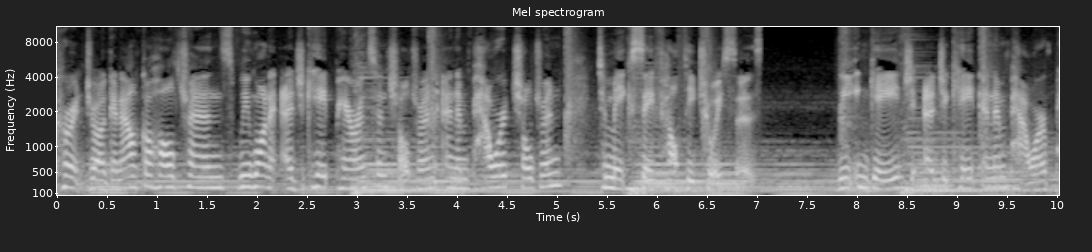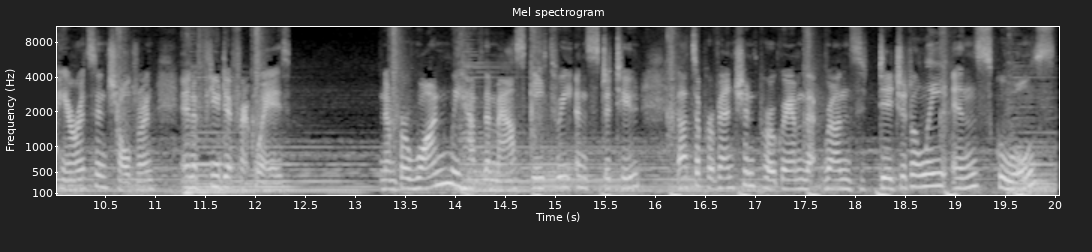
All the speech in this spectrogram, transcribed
current drug and alcohol trends, we want to educate parents and children and empower children to make safe, healthy choices. We engage, educate, and empower parents and children in a few different ways. Number one, we have the Mask E3 Institute. That's a prevention program that runs digitally in schools.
